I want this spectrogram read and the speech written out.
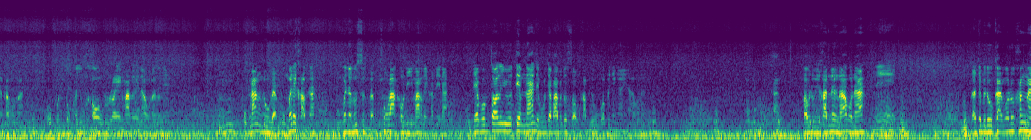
นะครับผมนะโอ้ฝนตกพายุเข้ารุนแรงมากเลยนะผมนะตัวนี้อืมผมนั่งดูแบบผมไม่ได้ขับนะผม ก็ยังรู้สึกแบบช่วงล่างเขาดีมากเลยคันนี้นะ เดี๋ยวผมตอนรีวิวเต็มนะ เดี๋ยวผมจะพาไปทดสอบขับดูว่าเป็นยังไงนะครับผมนะเอาไปดูคันพาไปดูอีกคันหนึ่งนะครับผมนะ นี่ เราจะไปดูกันว่ารถข้างใน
